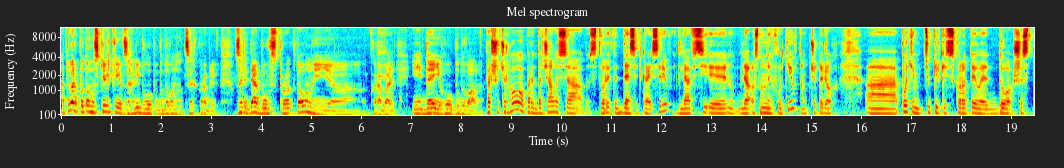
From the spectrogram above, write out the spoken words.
А тепер по тому, скільки взагалі було побудовано цих кораблів. Взагалі, де був спроектований е, корабель і де його будували? Першочергово передбачалося створити 10 крейсерів для всі, е, ну, для основних флотів, там чотирьох. Потім цю кількість скоротили до 6,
